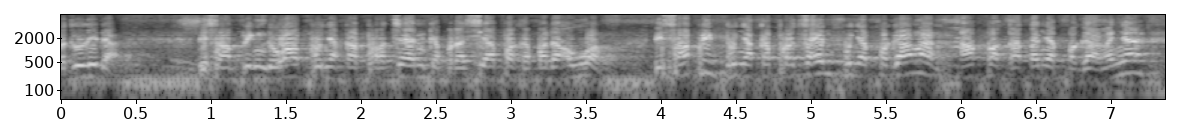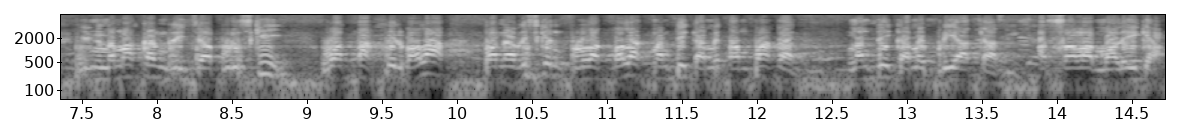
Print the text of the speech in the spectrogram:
Betul tidak? Di samping doa punya kepercayaan kepada siapa? Kepada Allah. Di samping punya kepercayaan punya pegangan. Apa katanya pegangannya? Ini dinamakan rija rizki. Wa takfil balak. Pana rizkin perlak balak nanti kami tampakkan. Nanti kami perlihatkan. Assalamualaikum.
